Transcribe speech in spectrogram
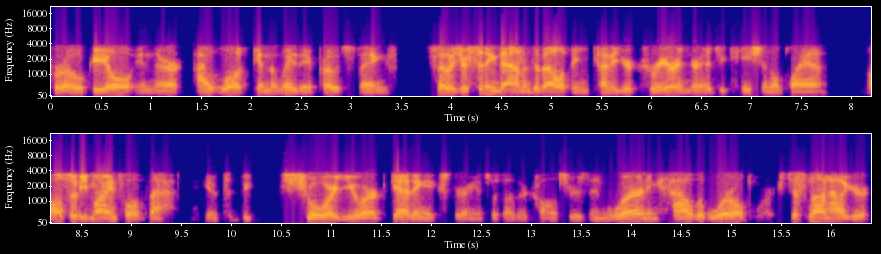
parochial in their outlook and the way they approach things. So as you're sitting down and developing kind of your career and your educational plan, also be mindful of that. You know, to be sure you are getting experience with other cultures and learning how the world works. Just not how your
